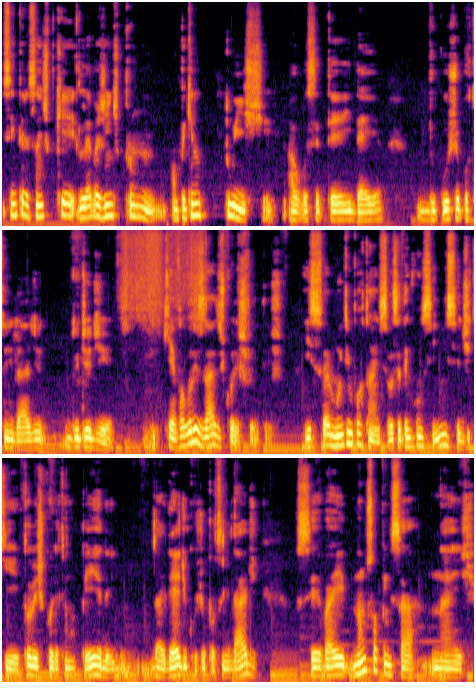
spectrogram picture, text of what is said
Isso é interessante porque leva a gente para um, um pequeno twist ao você ter ideia do custo de oportunidade do dia a dia, que é valorizar as escolhas feitas. Isso é muito importante. Se você tem consciência de que toda escolha tem uma perda e da ideia de custo de oportunidade, você vai não só pensar nas,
